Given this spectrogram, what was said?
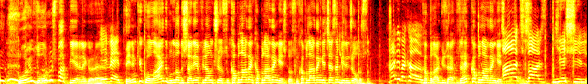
Bu oyun zormuş bak diğerine göre. Evet. Benimki kolaydı. Bunda dışarıya falan uçuyorsun. Kapılardan kapılardan geç dostum. Kapılardan geçersen birinci olursun. Hadi bakalım. Kapılar güzel güzel. Hep kapılardan geçmeye Ağaç çalış. var yeşil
